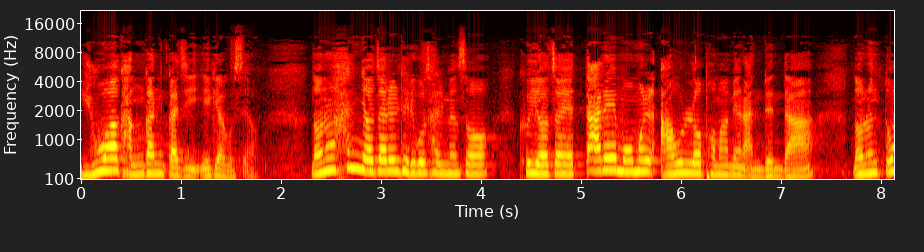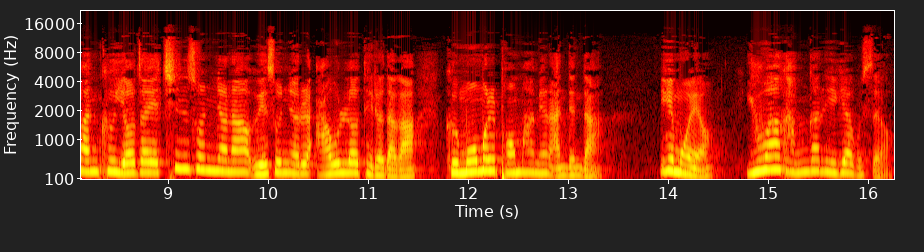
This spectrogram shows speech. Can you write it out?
유아 강간까지 얘기하고 있어요. 너는 한 여자를 데리고 살면서 그 여자의 딸의 몸을 아울러 범하면 안 된다. 너는 또한 그 여자의 친손녀나 외손녀를 아울러 데려다가 그 몸을 범하면 안 된다. 이게 뭐예요? 유아 강간을 얘기하고 있어요.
